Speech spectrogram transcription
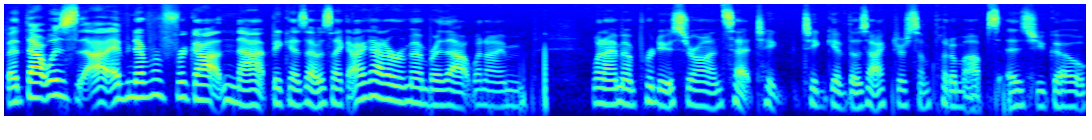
But that was I've never forgotten that because I was like, I got to remember that when I'm when I'm a producer on set to to give those actors some put 'em ups as you go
